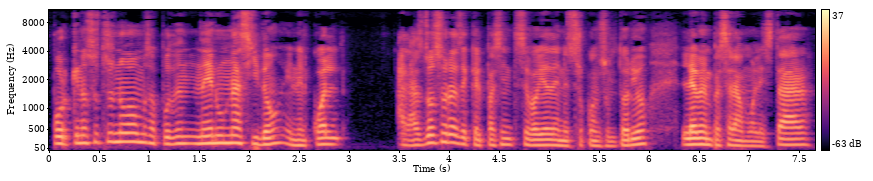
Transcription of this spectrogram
Porque nosotros no vamos a poner un ácido en el cual a las dos horas de que el paciente se vaya de nuestro consultorio le va a empezar a molestar,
